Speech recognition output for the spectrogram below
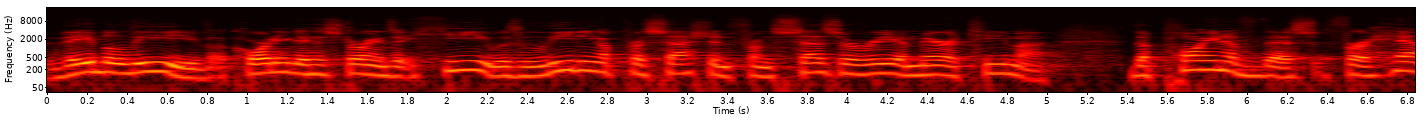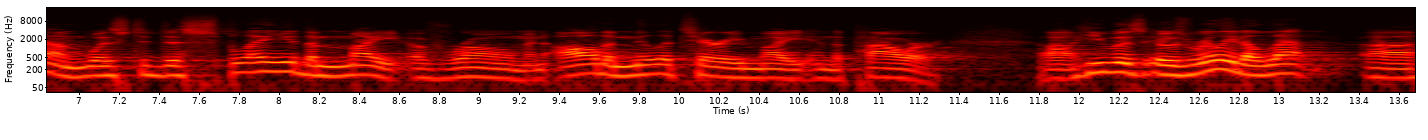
They believe, according to historians, that he was leading a procession from Caesarea Maritima. The point of this for him was to display the might of Rome and all the military might and the power. Uh, he was, it was really to let uh,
